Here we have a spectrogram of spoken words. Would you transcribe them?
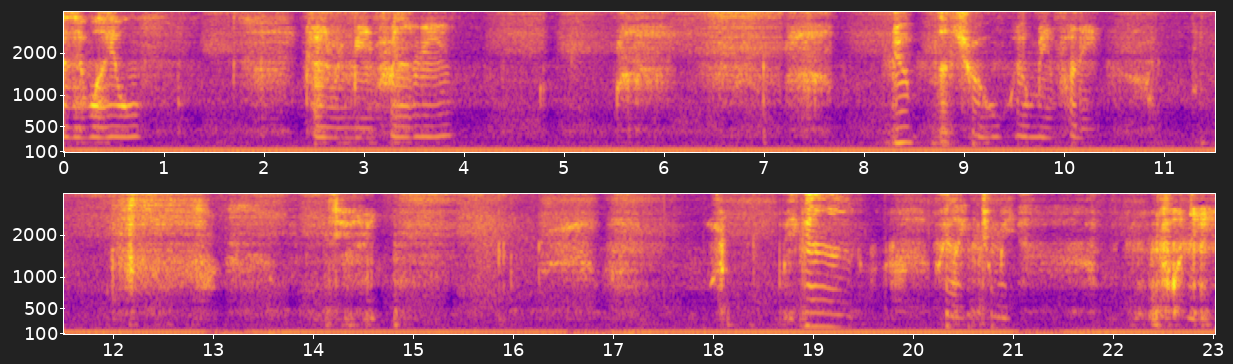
Like that while. Cause we're being friendly. Yep, that's true. We're being funny. Excuse me. We can we like to be funny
